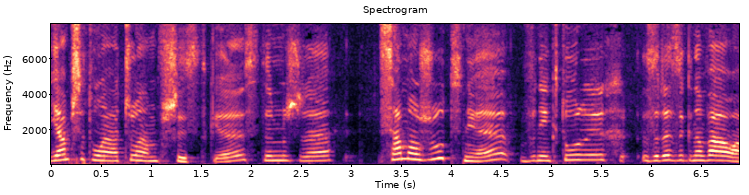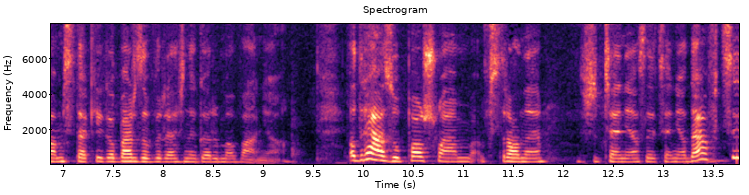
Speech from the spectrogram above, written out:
Ja przetłumaczyłam wszystkie, z tym, że samorzutnie w niektórych zrezygnowałam z takiego bardzo wyraźnego rymowania. Od razu poszłam w stronę życzenia zleceniodawcy.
